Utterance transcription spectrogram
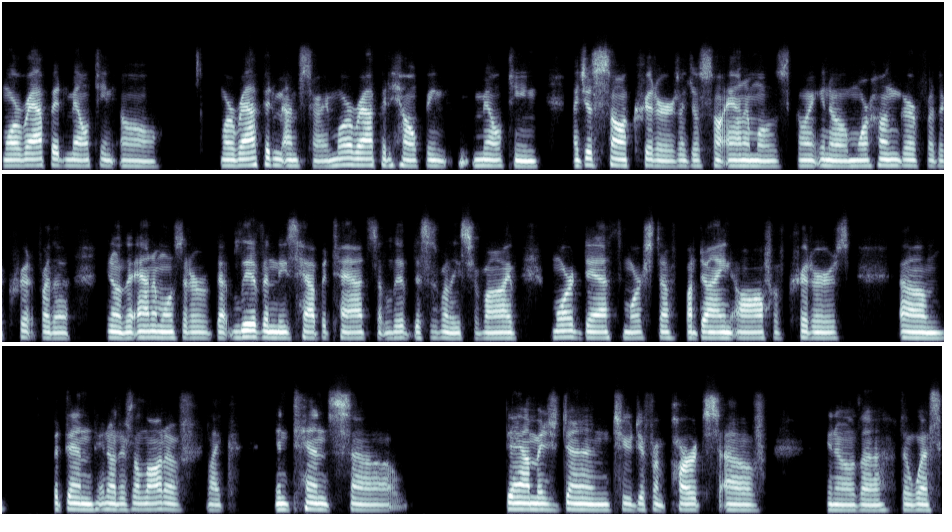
more rapid melting. Oh, more rapid, I'm sorry, more rapid helping melting. I just saw critters, I just saw animals going, you know, more hunger for the crit for the, you know, the animals that are that live in these habitats that live, this is where they survive, more death, more stuff dying off of critters. Um, but then, you know, there's a lot of like intense uh, damage done to different parts of you know the the west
